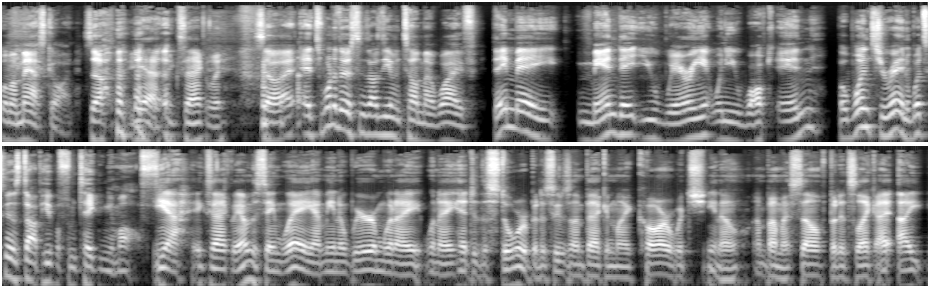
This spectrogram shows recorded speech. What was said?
with my mask on? So yeah, exactly. so uh, it's one of those things. I was even telling my wife they may mandate you wearing it when you walk in, but once you're in, what's going to stop people from taking them off? Yeah, exactly. I'm the same way. I mean, I wear them when I when I head to the store, but as soon as I'm back in my car, which you know I'm by myself, but it's like I I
